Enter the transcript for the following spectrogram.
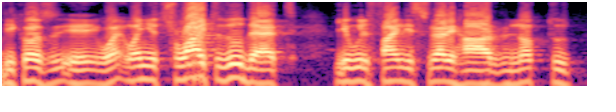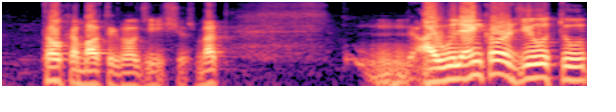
because uh, when, when, you try to do that, you will find it's very hard not to talk about technology issues. But mm, I will encourage you to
